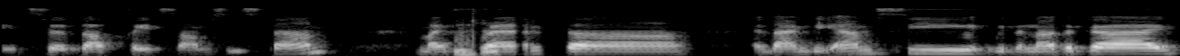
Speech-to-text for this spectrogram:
It's a dub face sound system. My mm-hmm. friend uh, and I'm the MC with another guy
